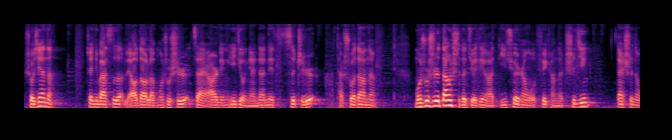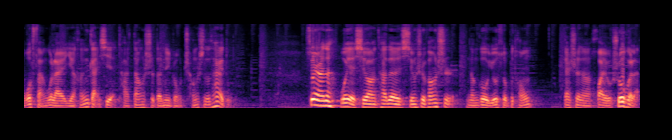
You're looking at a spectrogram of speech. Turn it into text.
首先呢，珍妮巴斯聊到了魔术师在二零一九年的那次辞职啊，他说到呢，魔术师当时的决定啊，的确让我非常的吃惊，但是呢，我反过来也很感谢他当时的那种诚实的态度。虽然呢，我也希望他的行事方式能够有所不同，但是呢，话又说回来，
